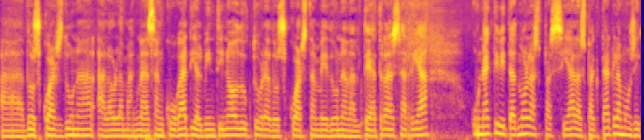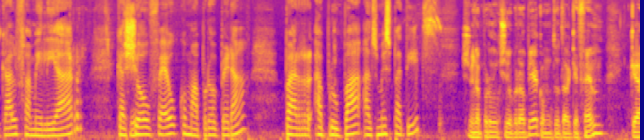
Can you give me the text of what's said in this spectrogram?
a dos quarts d'una a l'Aula Magna de Sant Cugat i el 29 d'octubre a dos quarts també d'una del Teatre de Sarrià, una activitat molt especial, espectacle musical familiar, que Sí. això ho feu com a pròpera per apropar els més petits És una producció pròpia, com tot el que fem, que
